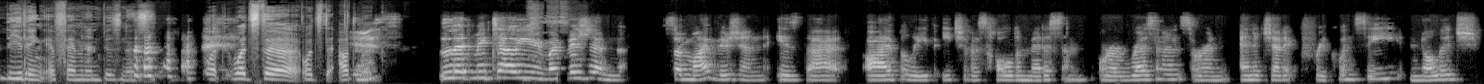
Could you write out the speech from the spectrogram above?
leading a feminine business? what what's the what's the outlook? Yes. Let me tell you my vision. So my vision is that I believe each of us hold a medicine or a resonance or an energetic frequency, knowledge,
